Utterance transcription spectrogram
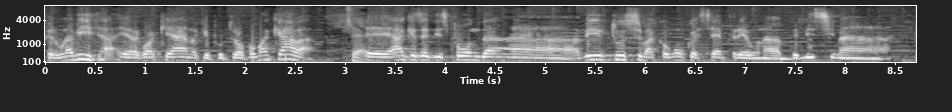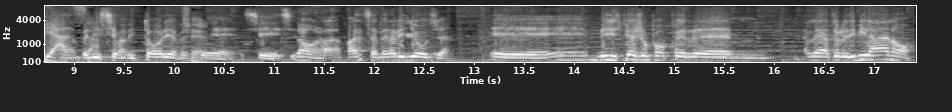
per una vita, era qualche anno che purtroppo mancava. Certo. Eh, anche se di sponda Virtus, ma comunque è sempre una bellissima, una bellissima vittoria perché certo. sì, sì, no, la panza è meravigliosa e mi dispiace un po' per ehm, l'allenatore di Milano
